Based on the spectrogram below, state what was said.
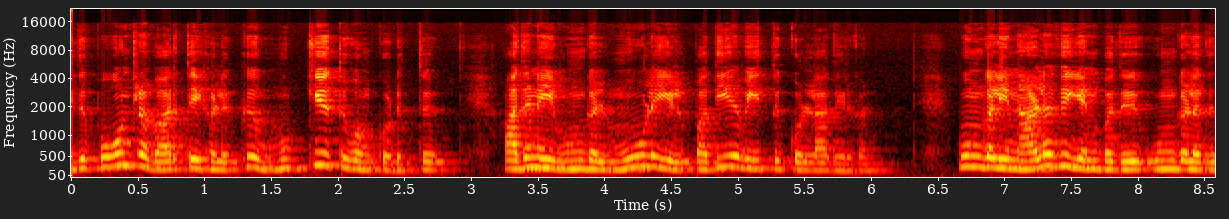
இது போன்ற வார்த்தைகளுக்கு முக்கியத்துவம் கொடுத்து அதனை உங்கள் மூளையில் பதிய வைத்து கொள்ளாதீர்கள். உங்களின் அழகு என்பது உங்களது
